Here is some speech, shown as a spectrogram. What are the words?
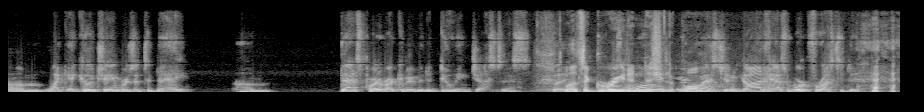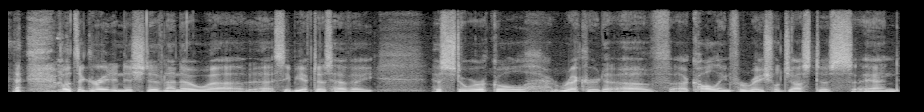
um, like echo chambers of today. Um, that's part of our commitment to doing justice. But well, that's a great initiative, Paul. Question: God has work for us to do. well, it's a great initiative, and I know uh, uh, CBF does have a historical record of uh, calling for racial justice and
